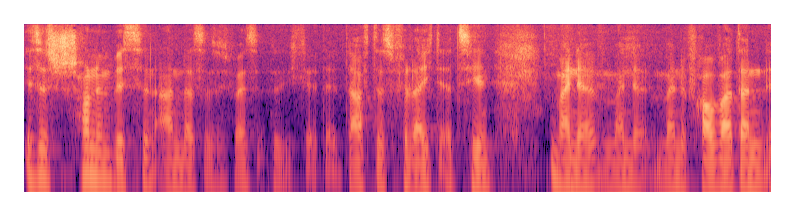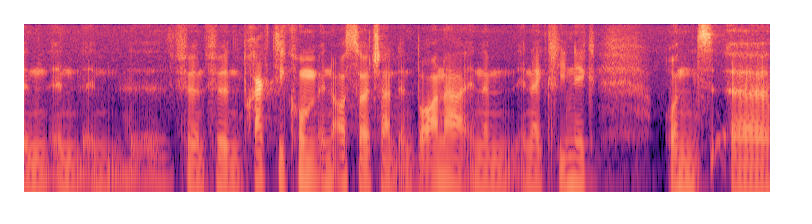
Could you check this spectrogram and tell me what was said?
ist es schon ein bisschen anders. Also ich weiß, ich darf das vielleicht erzählen. Meine, meine, meine Frau war dann in, in, in, für, für ein Praktikum in Ostdeutschland in Borna in, einem, in einer Klinik und äh,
